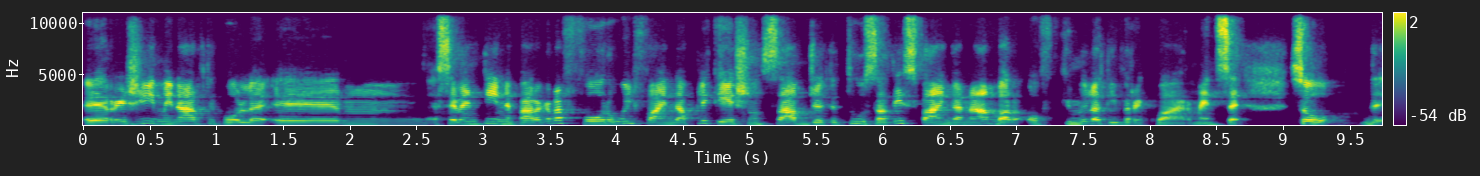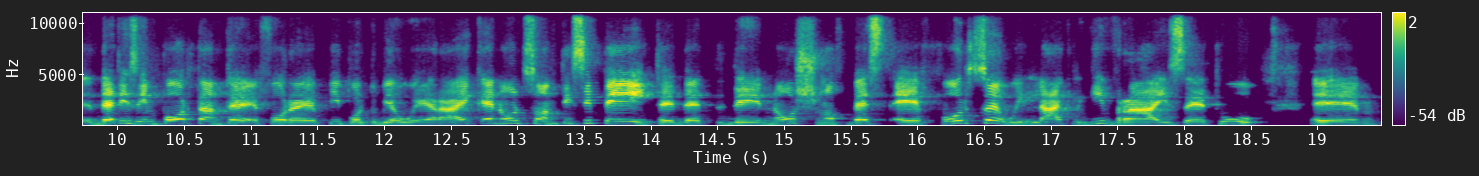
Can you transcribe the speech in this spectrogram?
regime in Article um, 17, paragraph 4 will find application subject to satisfying a number of cumulative requirements. So th- that is important for people to be aware. I can also anticipate that the notion of best efforts will likely give rise to um,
